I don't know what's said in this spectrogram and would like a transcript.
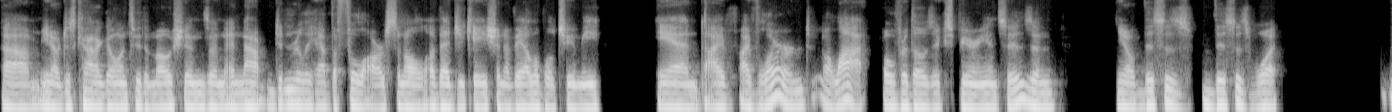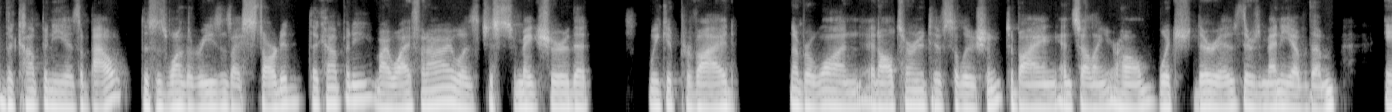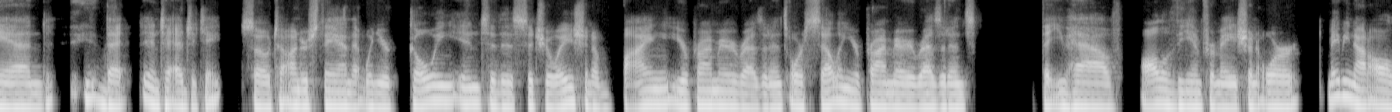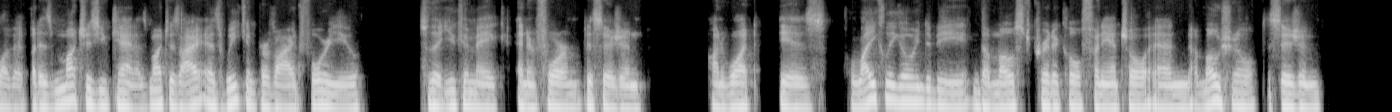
Um, you know, just kind of going through the motions and, and not didn't really have the full arsenal of education available to me. And I've, I've learned a lot over those experiences. And, you know, this is, this is what the company is about. This is one of the reasons I started the company. My wife and I was just to make sure that we could provide number one an alternative solution to buying and selling your home which there is there's many of them and that and to educate so to understand that when you're going into this situation of buying your primary residence or selling your primary residence that you have all of the information or maybe not all of it, but as much as you can, as much as I as we can provide for you so that you can make an informed decision on what is likely going to be the most critical financial and emotional decision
